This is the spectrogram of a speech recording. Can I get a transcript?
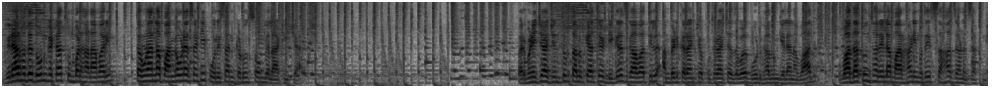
विरारमध्ये दोन गटात तुंबड हाणामारी. तरुणांना पांगवण्यासाठी पोलिसांकडून सौम्य लाठीचार्ज परभणीच्या जिंतूर तालुक्यातल्या डिग्रज गावातील आंबेडकरांच्या पुतळ्याच्या जवळ बूट घालून गेल्यानं वाद वादातून झालेल्या मारहाणीमध्ये सहा जण जखमी.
